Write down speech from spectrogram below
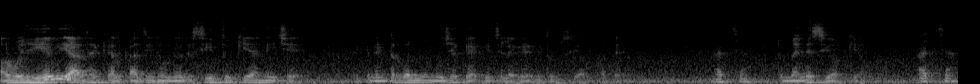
और मुझे ये भी याद है कि अलकाजी ने उन्हें रिसीव तो किया नीचे लेकिन इंटरवल में मुझे कह के चले गए कि तुम सी ऑफ़ कर देना। अच्छा। तो मैंने सी ऑफ़ किया। अच्छा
